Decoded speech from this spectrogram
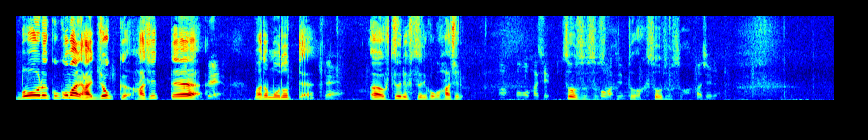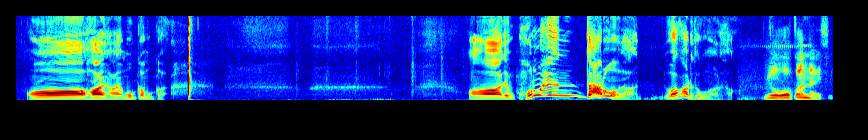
ボールここまで、はい、ジョック走ってで、また戻って。で、あ普通に普通にここ走る走る。そうそうそうそう。ここ走る。フットワークそうそうそう。走る。ああはいはい。もう一回もう一回。ああでもこの辺だろうな。分かるとこもあるさ。いやわかんないですね。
